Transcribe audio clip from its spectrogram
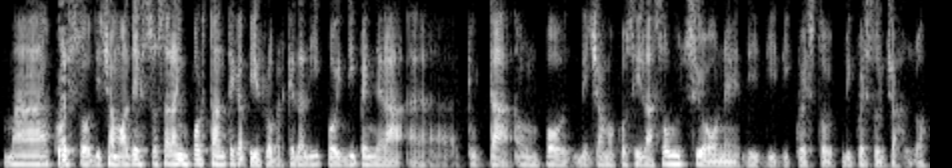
ma questo diciamo adesso sarà importante capirlo perché da lì poi dipenderà eh, tutta un po' diciamo così la soluzione di, di, di, questo, di questo giallo.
